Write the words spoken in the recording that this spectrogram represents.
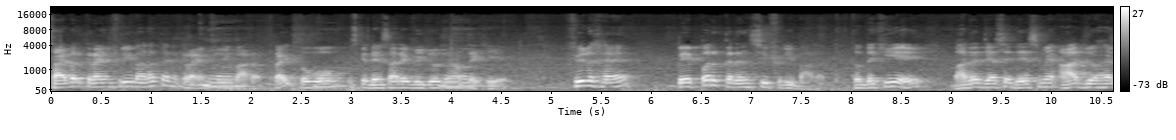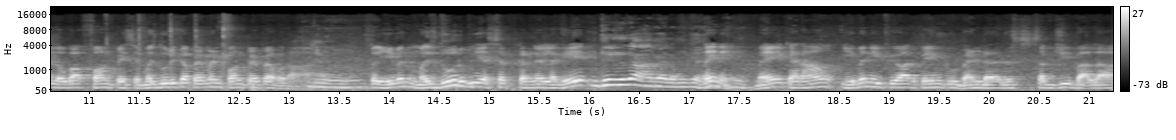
cyber crime free Bharat है ना क्राइम फ्री हाँ। भारत राइट तो वो उसके ढेर सारे वीडियोज़ हैं आप हाँ। देखिए। फिर है पेपर करेंसी फ्री भारत। तो देखिए भारत जैसे देश में आज जो है लोग आप फ़ोन पे से मजदूरी का पेमेंट फ़ोन पे पे हो रहा है। हम्म। तो इवन मजदूर भी एक्सेप्ट करने लगे। धीरे धीरे आ गए लोगों के नहीं नहीं मैं ये कह रहा हूँ even if you are paying to vendors सब्ज़ी वाला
